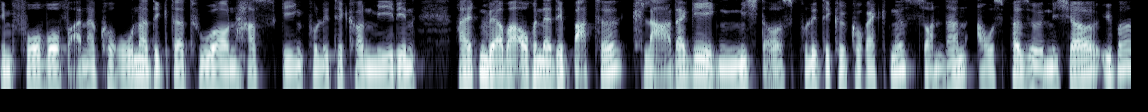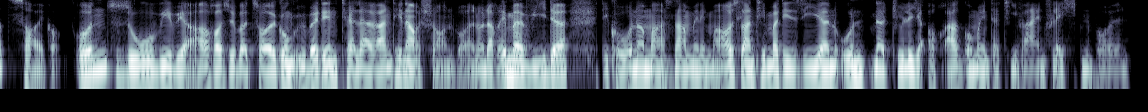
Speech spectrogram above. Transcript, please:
dem Vorwurf einer Corona-Diktatur und Hass gegen Politiker und Medien, halten wir aber auch in der Debatte klar dagegen, nicht aus Political Correctness, sondern aus persönlicher Überzeugung. Und so wie wir auch aus Überzeugung über den Tellerrand hinausschauen wollen und auch immer wieder die Corona-Maßnahmen im Ausland thematisieren und natürlich auch argumentativ einflechten wollen.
